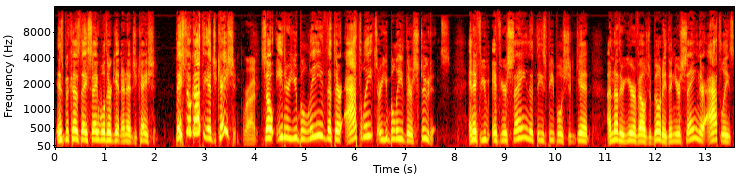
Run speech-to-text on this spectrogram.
is because they say, well, they're getting an education. They still got the education. Right. So either you believe that they're athletes or you believe they're students. And if you if you're saying that these people should get another year of eligibility, then you're saying they're athletes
